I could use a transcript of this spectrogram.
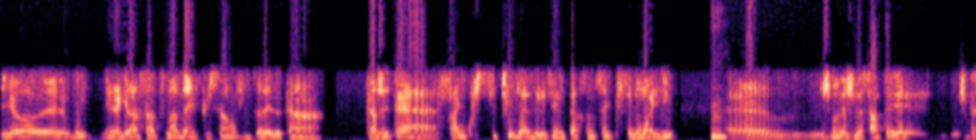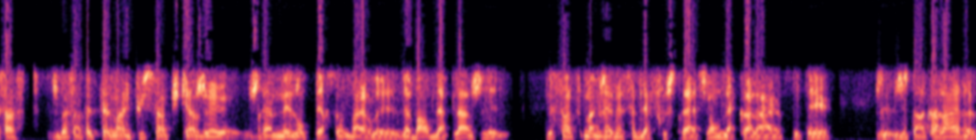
Il y a, euh, oui, il y a un grand sentiment d'impuissance, je dirais, là, quand, quand j'étais à 5 ou 6 pieds de la deuxième personne, celle qui s'est noyée. Hmm. Euh, je, me, je me sentais je me, sens- je me sentais tellement impuissant. Puis quand je, je ramenais l'autre personne vers le, le bord de la plage, le, le sentiment que j'avais, c'est de la frustration, de la colère. C'était j'étais en colère euh,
